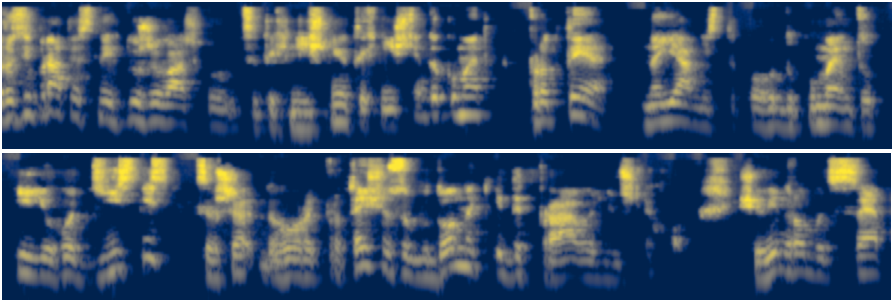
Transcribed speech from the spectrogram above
Розібрати з них дуже важко. Це технічні, технічні документи. Проте наявність такого документу і його дійсність це вже говорить про те, що забудовник іде правильним шляхом, що він робить все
